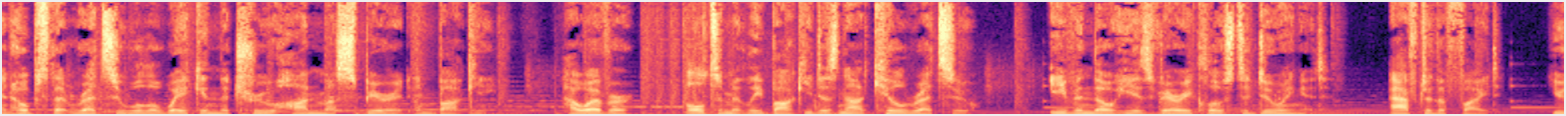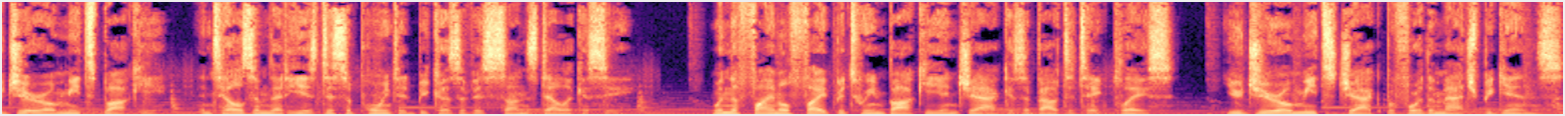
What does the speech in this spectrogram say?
and hopes that Retsu will awaken the true Hanma spirit in Baki. However, ultimately Baki does not kill Retsu, even though he is very close to doing it. After the fight, Yujiro meets Baki and tells him that he is disappointed because of his son's delicacy. When the final fight between Baki and Jack is about to take place, Yujiro meets Jack before the match begins.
